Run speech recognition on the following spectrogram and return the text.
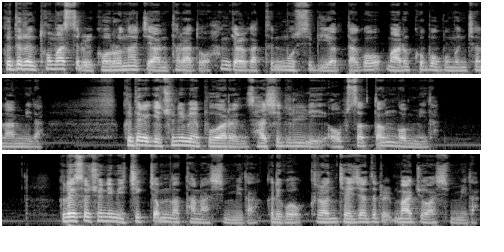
그들은 토마스를 거론하지 않더라도 한결같은 모습이었다고 마르코 복음은 전합니다. 그들에게 주님의 부활은 사실일 리 없었던 겁니다. 그래서 주님이 직접 나타나십니다. 그리고 그런 제자들을 마주하십니다.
